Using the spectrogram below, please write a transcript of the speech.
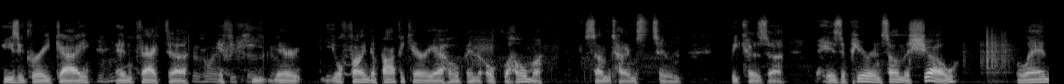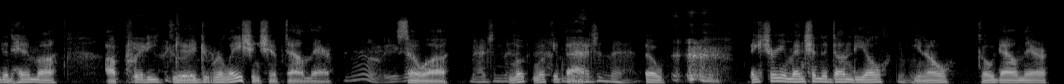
He's a great guy. Mhm. In fact, uh, There's only a if he there, you'll find Apothecary. I hope in Oklahoma sometime soon, because uh, his appearance on the show landed him a a pretty good relationship down there. Oh, there So uh, imagine that. look look at that. Imagine that. So make sure you mention the Dunn Deal. Mhm. You know, go down there.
